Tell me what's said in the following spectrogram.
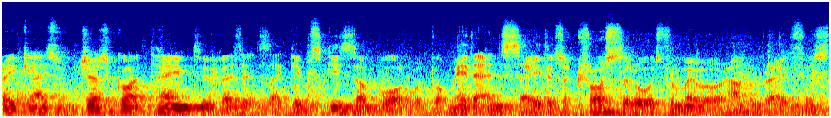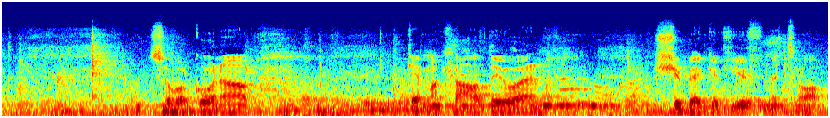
Alright guys, we've just got time to visit Zagibsky Zabor. We've got made it inside, it's across the road from where we were having breakfast. So we're going up, get my cardio in, should be a good view from the top.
